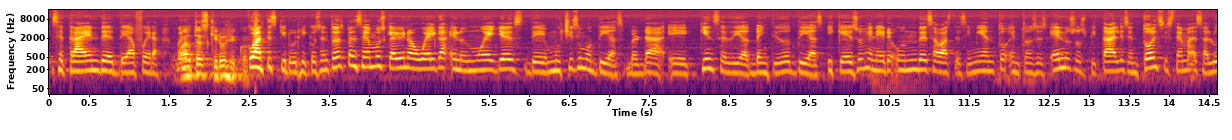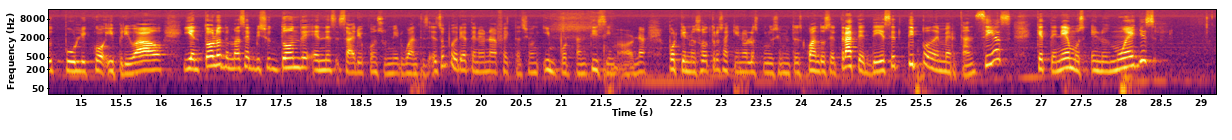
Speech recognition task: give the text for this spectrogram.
se traen desde afuera. guantes quirúrgicos. Guantes quirúrgicos. Entonces pensé que hay una huelga en los muelles de muchísimos días, ¿verdad? 15 eh, días, 22 días, y que eso genere un desabastecimiento entonces en los hospitales, en todo el sistema de salud público y privado y en todos los demás servicios donde es necesario consumir guantes. Eso podría tener una afectación importantísima, ¿verdad? Porque nosotros aquí no los producimos. Entonces, cuando se trate de ese tipo de mercancías que tenemos en los muelles,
